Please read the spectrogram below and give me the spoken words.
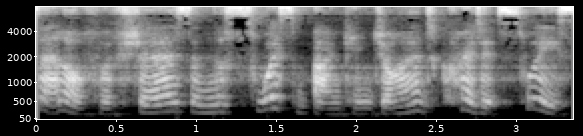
sell-off of shares in the Swiss banking giant Credit Suisse.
